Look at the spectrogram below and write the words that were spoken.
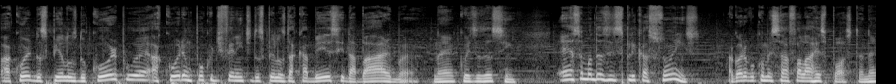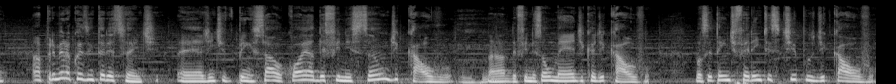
a cor dos pelos do corpo, é- a cor é um pouco diferente dos pelos da cabeça e da barba, né? Coisas assim. Essa é uma das explicações. Agora eu vou começar a falar a resposta, né? A primeira coisa interessante é a gente pensar qual é a definição de calvo, né? a definição médica de calvo. Você tem diferentes tipos de calvo.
